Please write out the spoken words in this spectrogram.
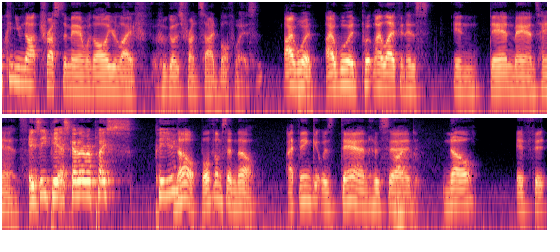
can you not trust a man with all your life who goes front side both ways? I would. I would put my life in his in Dan Mann's hands. Is EPS going to replace PU? No, both of them said no. I think it was Dan who said Right. No. If it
